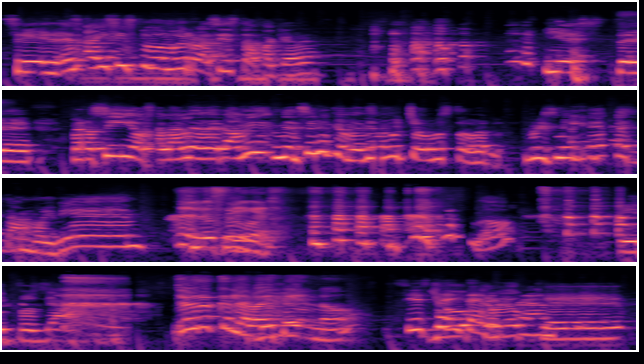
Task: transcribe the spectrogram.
Sí, es, ahí sí estuvo muy racista para que vean. y este, pero sí, ojalá le den. A mí, en serio que me dio mucho gusto verlo. Luis Miguel está muy bien, Luis Miguel. ¿no? Y pues ya. Yo creo que le va bien, ¿no? Sí, está Yo creo interesante. que,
